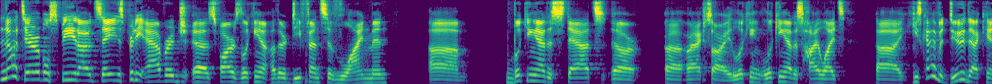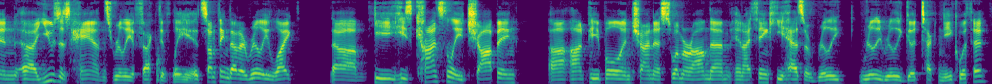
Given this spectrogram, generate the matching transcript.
not terrible speed, I would say. He's pretty average as far as looking at other defensive linemen. Um, looking at his stats, uh, uh, or sorry, looking looking at his highlights, uh, he's kind of a dude that can uh, use his hands really effectively. It's something that I really liked. Um, he he's constantly chopping uh, on people and trying to swim around them, and I think he has a really really really good technique with it.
